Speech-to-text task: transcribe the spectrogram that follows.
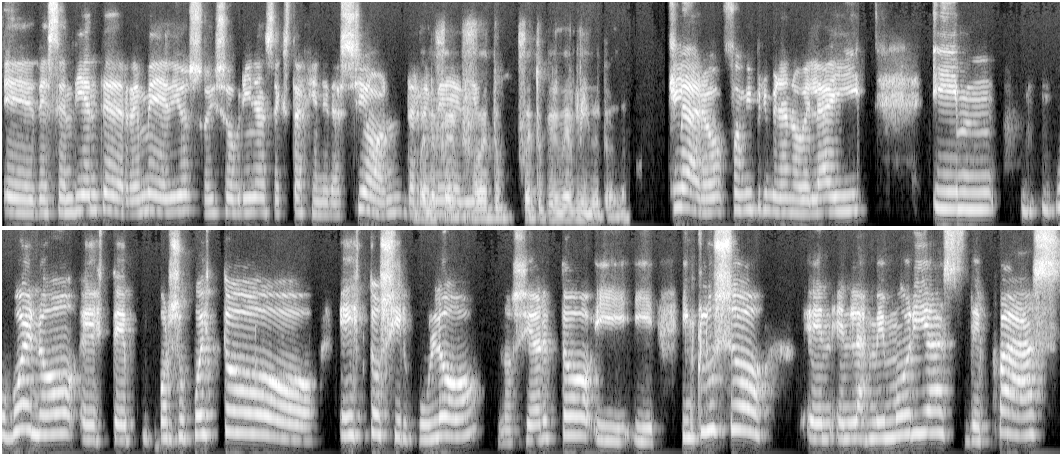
eh, descendiente de Remedios, soy sobrina en sexta generación de Remedios. Fue, tu, fue, tu, primer libro, ¿no? Claro, fue mi primera novela ahí. Y mm, bueno, este, por supuesto, esto circuló, ¿no es cierto? Y, incluso en, en, las memorias de Paz,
